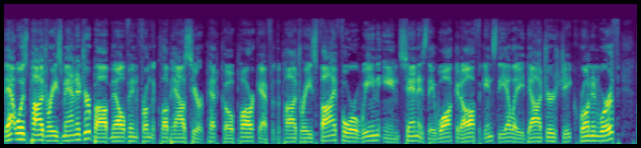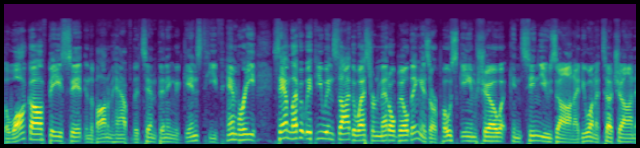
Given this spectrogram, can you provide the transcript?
That was Padres manager Bob Melvin from the clubhouse here at Petco Park after the Padres 5-4 win in 10 as they walk it off against the LA Dodgers. Jake Cronenworth, the walk-off base hit in the bottom half of the 10th inning against Heath Hembree. Sam Levitt with you inside the Western Metal Building as our post-game show continues on. I do want to touch on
